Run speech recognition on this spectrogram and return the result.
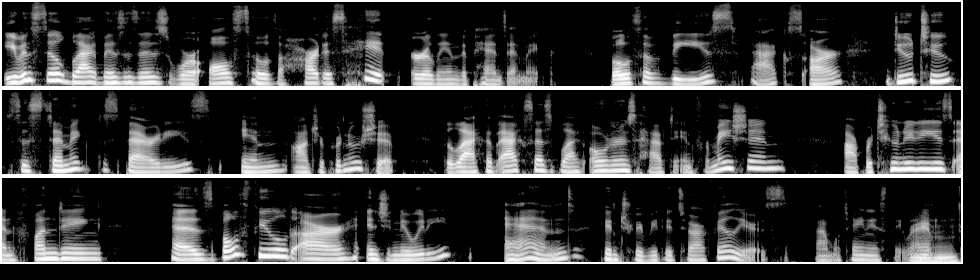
Even still, black businesses were also the hardest hit early in the pandemic. Both of these facts are due to systemic disparities in entrepreneurship, the lack of access black owners have to information, opportunities, and funding has both fueled our ingenuity and contributed to our failures simultaneously, right? Mhm.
